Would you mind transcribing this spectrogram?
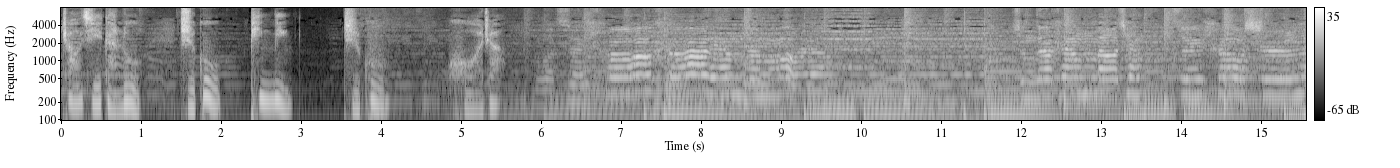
着急赶路，只顾拼命，只顾活着。我最后可怜的模样，真的很抱歉。最后是。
